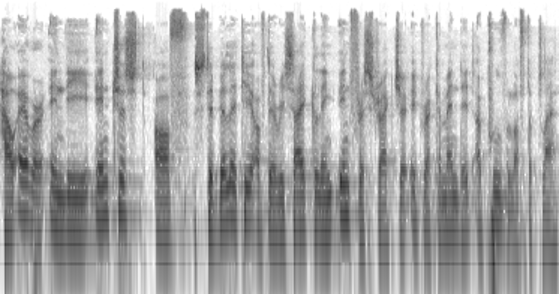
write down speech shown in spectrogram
However, in the interest of stability of the recycling infrastructure, it recommended approval of the plan.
